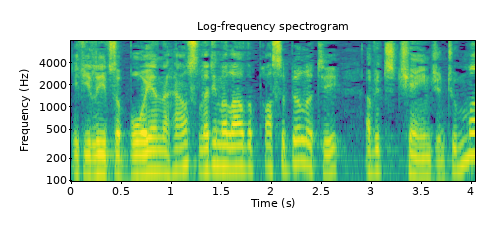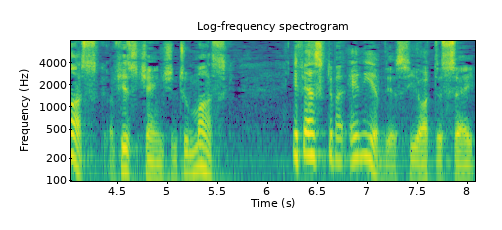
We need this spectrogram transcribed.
If he leaves a boy in the house, let him allow the possibility of its change into musk, of his change into musk. If asked about any of this, he ought to say,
